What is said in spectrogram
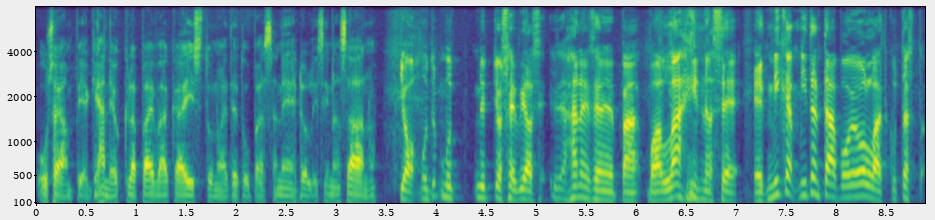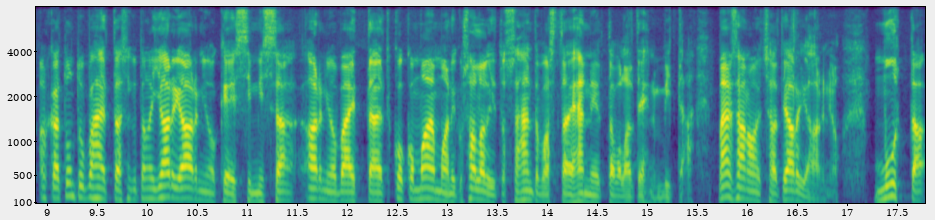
useampiakin. Hän ei ole kyllä päivääkään istunut, että etupäässä ne ehdollisina saanut. Joo, mutta mut, nyt jos ei vielä hänen sen enempää, vaan lähinnä se, että mikä, miten tämä voi olla, että kun tästä alkaa tuntua vähän, että taas niin tällainen Jari Arnio-keissi, missä Arnio väittää, että koko maailma on niin salaliitossa häntä vastaan ja hän ei ole tavallaan tehnyt mitään. Mä en sano, että sä oot Jari Arnio, mutta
